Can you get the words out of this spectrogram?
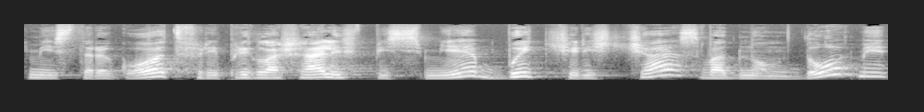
Мистера Готфри приглашали в письме быть через час в одном доме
